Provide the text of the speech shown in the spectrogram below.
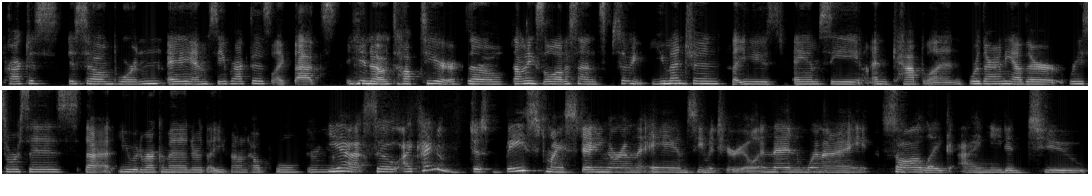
Practice is so important. AMC practice, like that's, you know, top tier. So that makes a lot of sense. So you mentioned that you used AMC and Kaplan. Were there any other resources that you would recommend or that you found helpful during Yeah, so I kind of just based my studying around the AMC material. And then when I saw like I needed to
